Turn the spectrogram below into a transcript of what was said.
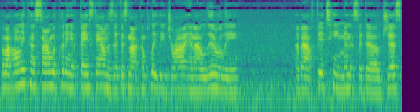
but my only concern with putting it face down is if it's not completely dry and I literally about 15 minutes ago just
